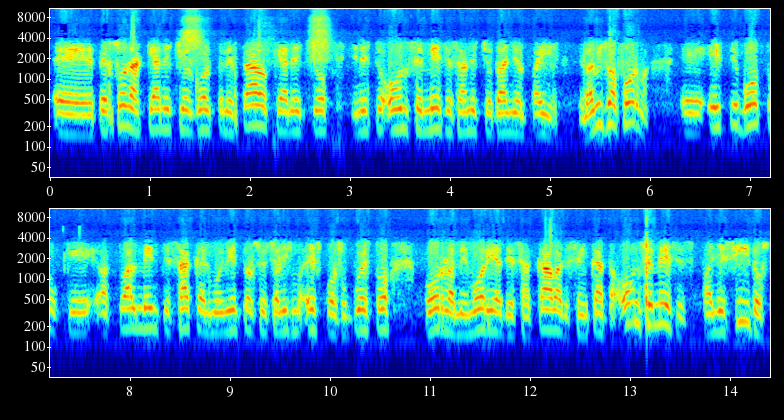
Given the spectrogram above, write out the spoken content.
eh, personas que han hecho el golpe del Estado, que han hecho en estos 11 meses han hecho daño al país. De la misma forma, eh, este voto que actualmente saca el movimiento al socialismo es, por supuesto, por la memoria de Sacaba, de Sencata. 11 meses, fallecidos.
